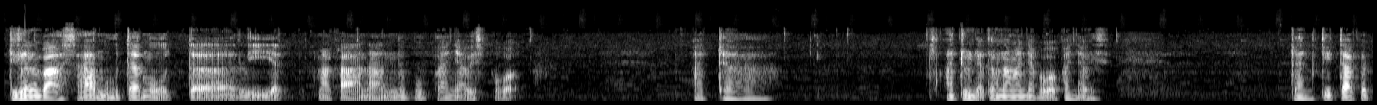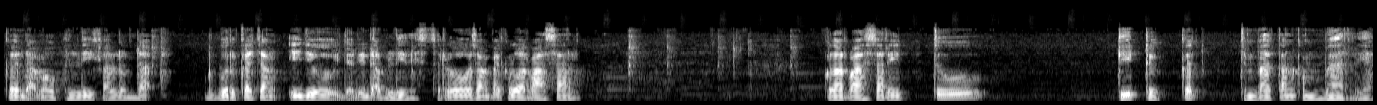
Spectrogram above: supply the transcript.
Di dalam pasar muter-muter lihat makanan itu banyak wis pokok ada. Aduh nggak tahu namanya pokok banyak wis. Dan kita keke ndak mau beli kalau ndak bubur kacang hijau. Jadi ndak beli wis. Terus sampai keluar pasar. Keluar pasar itu di deket jembatan kembar ya.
